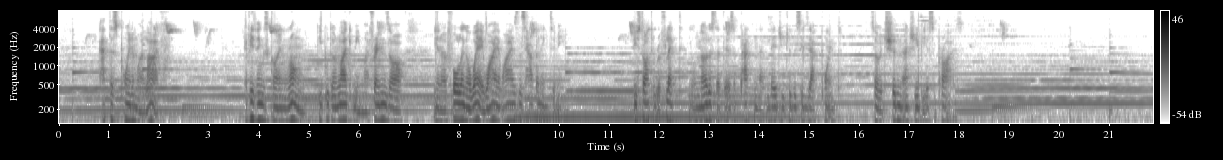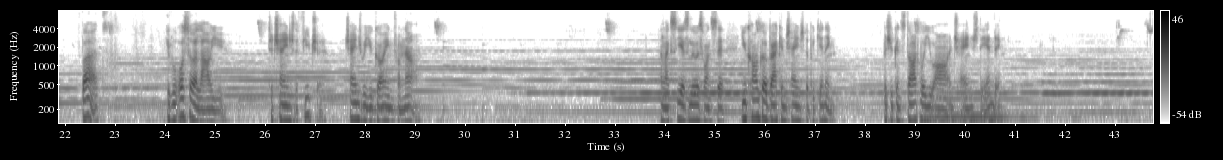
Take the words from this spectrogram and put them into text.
at this point in my life? Everything's going wrong. People don't like me. My friends are you know, falling away. Why, why is this happening to me? You start to reflect, you'll notice that there's a pattern that led you to this exact point. So it shouldn't actually be a surprise. But it will also allow you to change the future, change where you're going from now. And like C.S. Lewis once said, you can't go back and change the beginning, but you can start where you are and change the ending.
